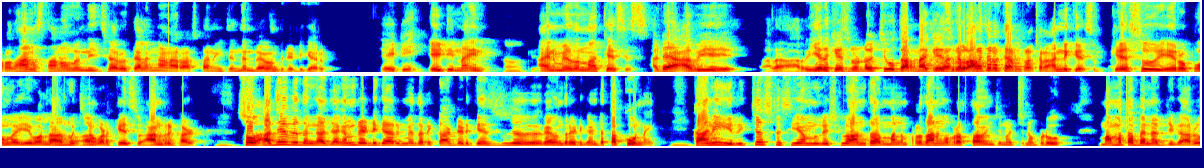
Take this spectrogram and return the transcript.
ప్రధాన స్థానంలో నిలిచారు తెలంగాణ రాష్ట్రానికి చెందిన రేవంత్ రెడ్డి గారు. ఎయిటీ? ఎయిటీ నైన్ ఆయన మీద ఉన్న కేసెస్ అంటే అవి అలా రియల్ కేసులు ఉండొచ్చు ధర్నా కేసులు రకరకాల అన్ని కేసులు. కేసు ఏ రూపంలో ఏ వల్ల వచ్చినా. కూడా కేసు ఆన్ రికార్డ్. సో అదే విధంగా జగన్ రెడ్డి గారి మీద రికార్డెడ్ కేసెస్ రేవంత్ రెడ్డి కంటే తక్కువ ఉన్నాయి. కానీ ఈ రిచెస్ట్ సీఎం లిస్ట్లో అంతా మనం ప్రధానంగా ప్రస్తావించిన వచ్చినప్పుడు మమతా బెనర్జీ గారు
